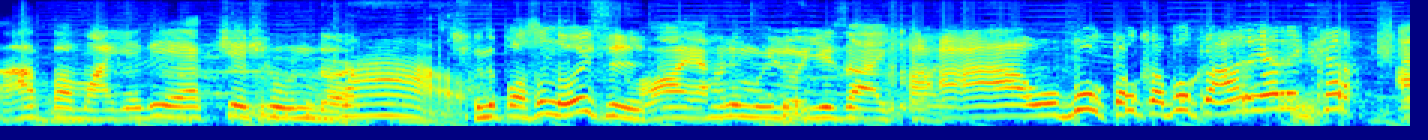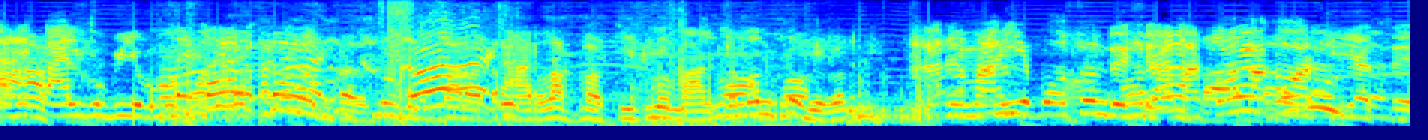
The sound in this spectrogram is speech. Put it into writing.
আব্বা মাইয়ে দিয়ে একচে সুন্দর শুনে পছন্দ হয়েছে হয় এখনই মুই লইয়ে যাই ও বোকা বোকা বোকা আরে আরে আরে কালকে বিয়ে করব। আল্লাহ তুই তুমি মান সম্মান করবি আরে মাইয়ে পছন্দ হয়েছে আমার কথা কওয়ার কি আছে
